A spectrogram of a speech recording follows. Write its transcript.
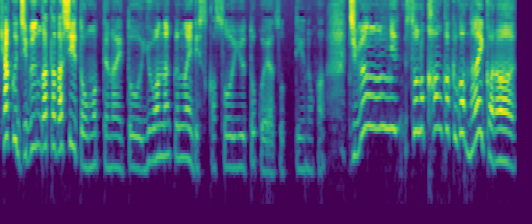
100自分が正しいと思ってないと言わなくないですか？そういうとこやぞっていうのが。自分にその感覚がないから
